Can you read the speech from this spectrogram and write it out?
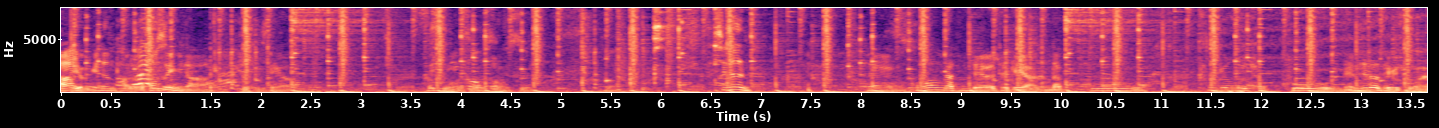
아 여기는 바로 호수입니다. 저 보세요. 호수 호수 호수 호수. 네. 사실은 그냥 약간 공원 같은데요. 되게 아름답고 풍경도 좋고 냄새도 되게 좋아요.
